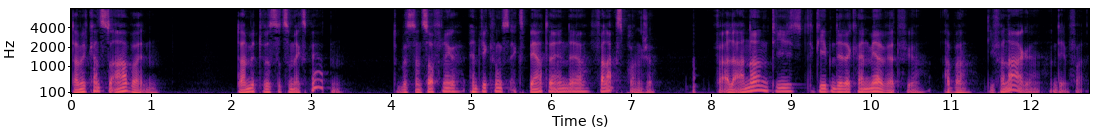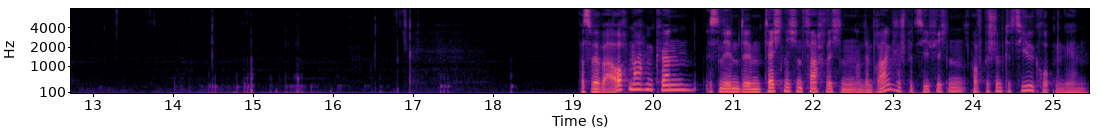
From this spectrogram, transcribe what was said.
Damit kannst du arbeiten. Damit wirst du zum Experten. Du bist ein Softwareentwicklungsexperte in der Verlagsbranche. Für alle anderen, die geben dir da keinen Mehrwert für. Aber die Verlage in dem Fall. Was wir aber auch machen können, ist neben dem technischen, fachlichen und dem branchenspezifischen auf bestimmte Zielgruppen gehen.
